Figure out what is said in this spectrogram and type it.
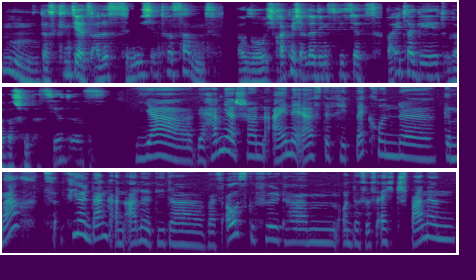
Hm, das klingt ja jetzt alles ziemlich interessant. Also ich frage mich allerdings, wie es jetzt weitergeht oder was schon passiert ist. Ja, wir haben ja schon eine erste Feedbackrunde gemacht. Vielen Dank an alle, die da was ausgefüllt haben. Und das ist echt spannend.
